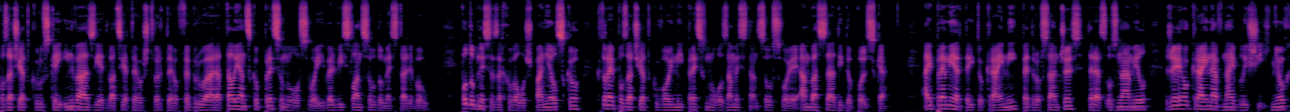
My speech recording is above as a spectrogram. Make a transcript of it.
Po začiatku ruskej invázie 24. februára Taliansko presunulo svojich veľvyslancov do mesta Lvov. Podobne sa zachovalo Španielsko, ktoré po začiatku vojny presunulo zamestnancov svojej ambasády do Poľska. Aj premiér tejto krajiny, Pedro Sanchez, teraz oznámil, že jeho krajina v najbližších dňoch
